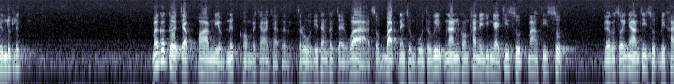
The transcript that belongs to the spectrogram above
ถึงลึกๆ มันก็เกิดจากความเหนียวนึกของพระเจ้าชาติศัตรูที่ท่านเข้าใจว่าสมบัติในชมพูทวีปนั้นของท่านในยิ่งใหญ่ที่สุดมากที่สุดแล้วก็สวยงามที่สุดมีค่า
